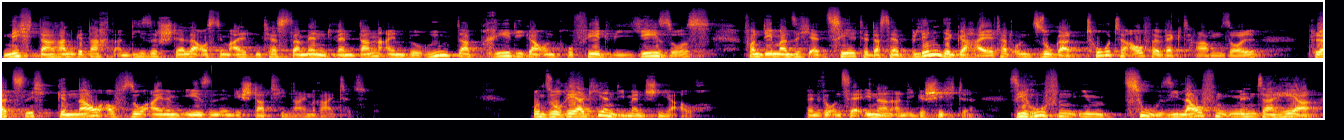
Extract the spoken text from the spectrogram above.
nicht daran gedacht, an diese Stelle aus dem Alten Testament, wenn dann ein berühmter Prediger und Prophet wie Jesus, von dem man sich erzählte, dass er Blinde geheilt hat und sogar Tote auferweckt haben soll, plötzlich genau auf so einem Esel in die Stadt hineinreitet. Und so reagieren die Menschen ja auch, wenn wir uns erinnern an die Geschichte. Sie rufen ihm zu, sie laufen ihm hinterher,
